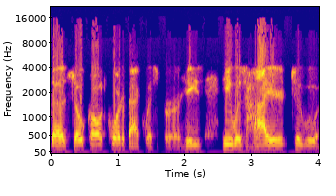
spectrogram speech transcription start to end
the so-called quarterback whisperer. He's he was hired to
